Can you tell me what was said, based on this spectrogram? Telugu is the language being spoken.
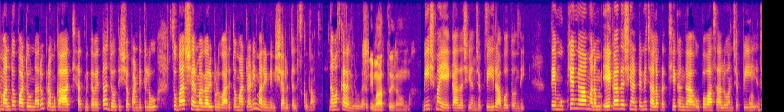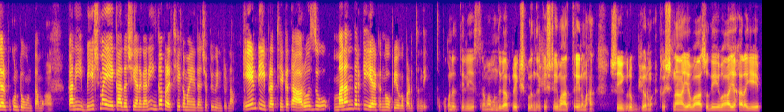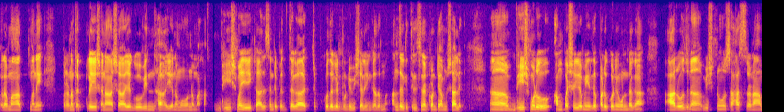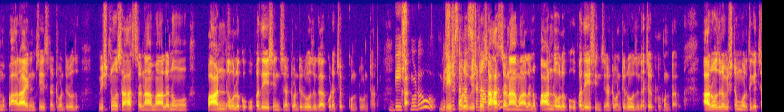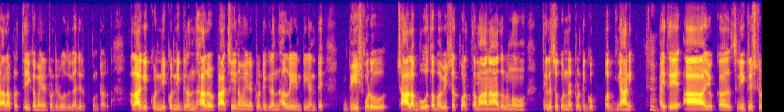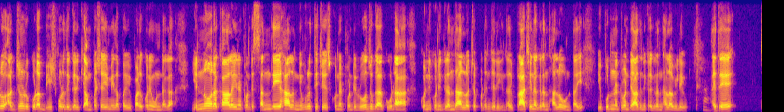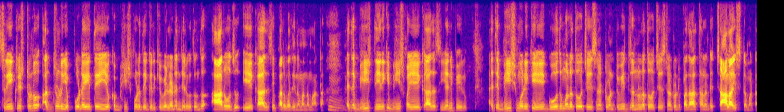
మనతో పాటు ఉన్నారు ప్రముఖ ఆధ్యాత్మికవేత్త జ్యోతిష్య పండితులు సుభాష్ శర్మ గారు ఇప్పుడు వారితో మాట్లాడి మరిన్ని విషయాలు తెలుసుకుందాం. నమస్కారం శ్రీమాత్రే నమమ్మ భీష్మ ఏకాదశి అని చెప్పి రాబోతోంది. అయితే ముఖ్యంగా మనం ఏకాదశి అంటేనే చాలా ప్రత్యేకంగా ఉపవాసాలు అని చెప్పి. జరుపుకుంటూ ఉంటాము. కానీ భీష్మ ఏకాదశి అనగానే ఇంకా ప్రత్యేకమైనది అని చెప్పి వింటున్నాం. ఏంటి ఈ ప్రత్యేకత? ఆ రోజు మనందరికీ ఏ రకంగా ఉపయోగపడుతుంది? తప్పకుండా తెలియజేస్తున్నామా? ముందుగా ప్రేక్షకులందరికీ శ్రీమాత్రే నమ. శ్రీ గురుభ్యో నమ. కృష్ణాయ వాసుదేవాయ హరయే పరమాత్మనే ప్రణతక్లేశనాశాయ గోవిందాయ నమో నమ. భీష్మ ఏకాదశి అంటే పెద్దగా చెప్పుకోదగినటువంటి విషయాలు ఏం కాదమ్మా. అందరికీ తెలిసినటువంటి అంశాలే. భీష్ముడు అంపశయ మీద పడుకొని ఉండగా ఆ రోజున విష్ణు సహస్రనామ పారాయణం చేసినటువంటి రోజు విష్ణు సహస్రనామాలను పాండవులకు ఉపదేశించినటువంటి రోజుగా కూడా చెప్పుకుంటూ ఉంటారు భీష్ముడు భీష్ముడు విష్ణు సహస్రనామాలు. సహస్రనామాలను పాండవులకు ఉపదేశించినటువంటి రోజుగా జరుపుకుంటారు ఆ రోజున విష్ణుమూర్తికి చాలా ప్రత్యేకమైనటువంటి రోజుగా జరుపుకుంటారు అలాగే కొన్ని కొన్ని గ్రంథాలు ప్రాచీనమైనటువంటి గ్రంథాల్లో ఏంటి అంటే భీష్ముడు చాలా భూత భవిష్యత్ వర్తమానాదులను తెలుసుకున్నటువంటి గొప్ప జ్ఞాని. అయితే ఆ యొక్క శ్రీకృష్ణుడు అర్జునుడు కూడా భీష్ముడి దగ్గరికి అంపశయ మీద పై పడుకొని ఉండగా ఎన్నో రకాలైనటువంటి సందేహాలను నివృత్తి చేసుకున్నటువంటి రోజుగా కూడా కొన్ని కొన్ని గ్రంథాల్లో చెప్పడం జరిగింది. అవి ప్రాచీన గ్రంథాల్లో ఉంటాయి. ఇప్పుడున్నటువంటి ఆధునిక గ్రంథాలు అవి లేవు. అయితే శ్రీకృష్ణుడు అర్జునుడు ఎప్పుడైతే ఈ యొక్క భీష్ముడి దగ్గరికి వెళ్ళడం జరుగుతుందో ఆ రోజు ఏకాదశి పర్వదినం అన్నమాట. అయితే భీష్ దీనికి భీష్మ ఏకాదశి అని పేరు. అయితే భీష్ముడికి గోధుమలతో చేసినటువంటివి జొన్నలతో చేసినటువంటి పదార్థాలు అంటే చాలా ఇష్టమట.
